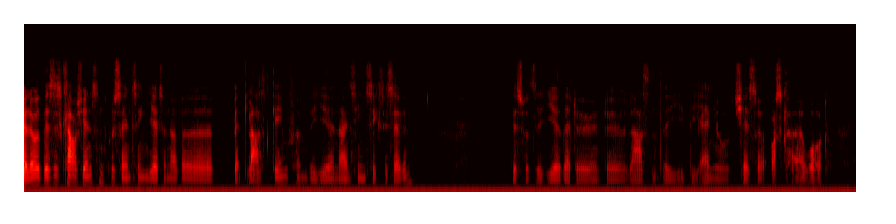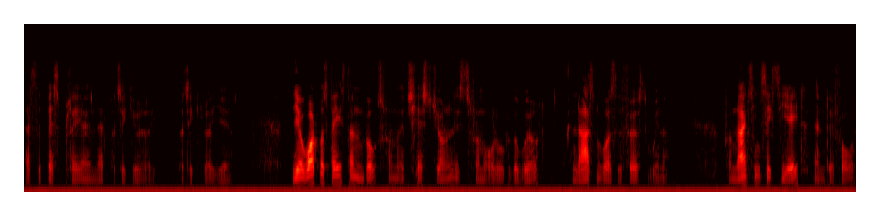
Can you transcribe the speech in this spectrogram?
Hello, this is Claus Jensen presenting yet another Bent Larsen game from the year 1967. This was the year that earned uh, Larsen the, the annual Chess Oscar Award as the best player in that particular particular year. The award was based on votes from uh, chess journalists from all over the world, and Larsen was the first winner. From 1968 and uh, forth,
